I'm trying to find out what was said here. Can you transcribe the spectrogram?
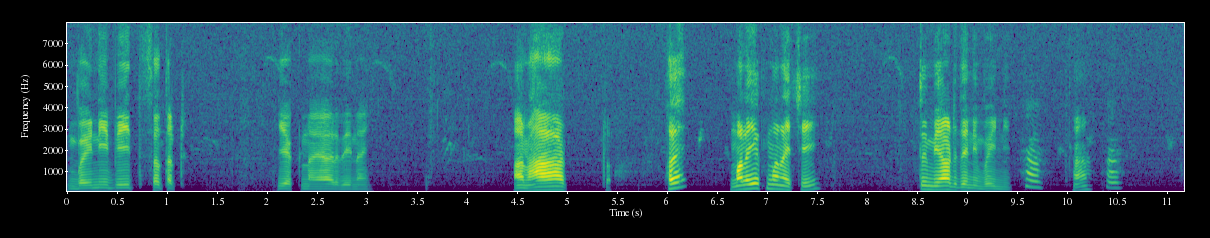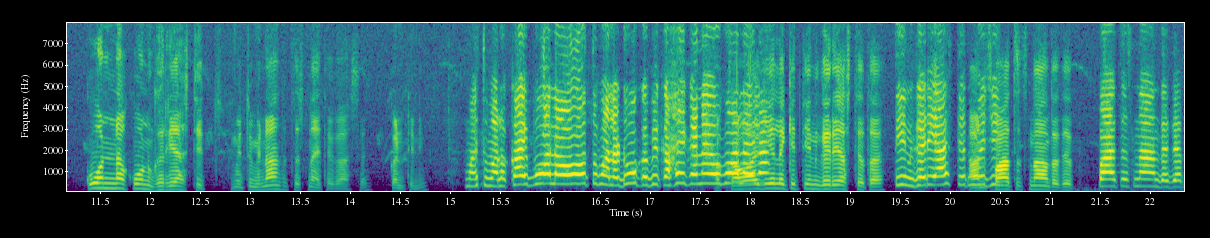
बहिणी बी सात आठ एक नाही अर्धी नाही. आणि हा होय? मला एक म्हणायचे. तुम्ही आठ जणी बहिणी हा. हा? हा. कोण ना कोण घरी असतेच. मग तुम्ही नांदतच नाही का असं? कंटिन्यू मग तुम्हाला काय बोलावं? तुम्हाला डोकं बिका आहे का नाही हो बोलायला? गेलं की तीन घरी असतात आणि तीन घरी असतात म्हणजे? पाचच नांदतात. पाचच ना अंदाजात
